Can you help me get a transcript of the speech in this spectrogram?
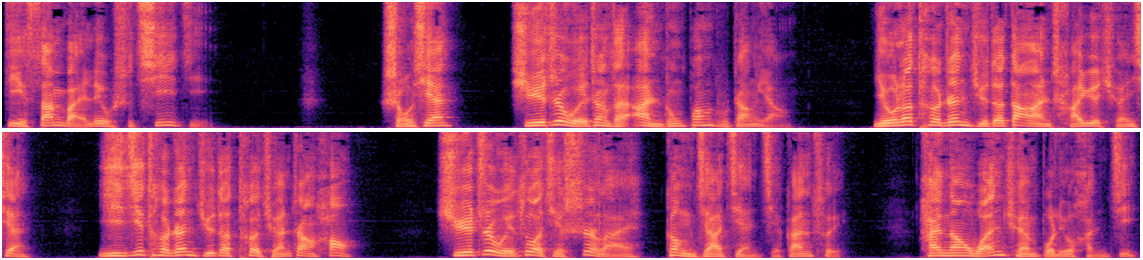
第三百六十七集。首先，许志伟正在暗中帮助张扬，有了特侦局的档案查阅权限以及特侦局的特权账号，许志伟做起事来更加简洁干脆，还能完全不留痕迹。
